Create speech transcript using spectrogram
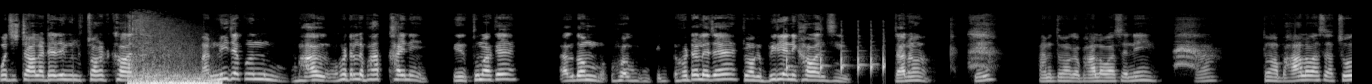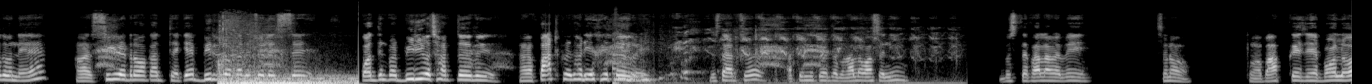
পঁচিশ টাকা ডেরি মিল্ক চকলেট খাওয়াচ্ছি। আমি নিজে কোন হোটেলে ভাত খাইনি, কিন্তু তোমাকে একদম হোটেলে যে তোমাকে বিরিয়ানি খাওয়াচ্ছি। জানো কি? আমি তোমাকে ভালোবাসিনি হ্যাঁ? তোমার ভালোবাসা চোদনে আমার সিগারেট রকাত থেকে বিড়ি রকাতে চলে এসছে। কতদিন পর বিড়িও ছাড়তে হবে। আমার পাট করে ধরিয়ে খেতে হবে। বুঝতে পারছ? আর তুমি তো ভালোবাসেনি বুঝতে পারলাম ভাবি শোনো তোমার বাপকে যে বলো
